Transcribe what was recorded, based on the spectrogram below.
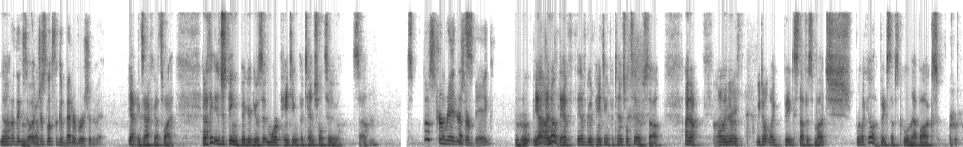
No, I don't think so. It just looks like a better version of it. yeah, exactly. That's why. And I think it just being bigger gives it more painting potential too. So. Mhm. Those Terminators that's- are big. hmm Yeah, I know they have they have good painting potential too. So I know. All I know Alright. if we don't like big stuff as much, we're like, oh, the big stuff's cool in that box.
